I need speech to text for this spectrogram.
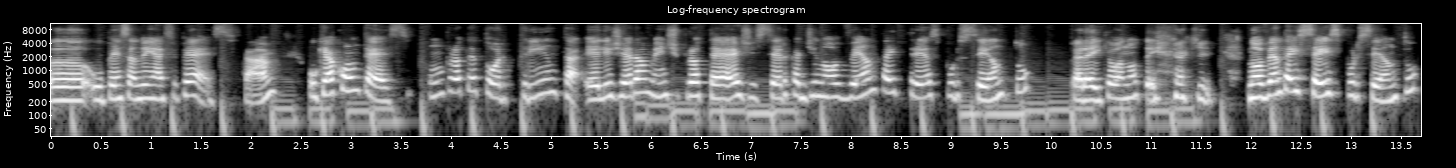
uh, o pensando em FPS, tá? O que acontece? Um protetor 30, ele geralmente protege cerca de 93%. Peraí que eu anotei aqui. 96%, uhum.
